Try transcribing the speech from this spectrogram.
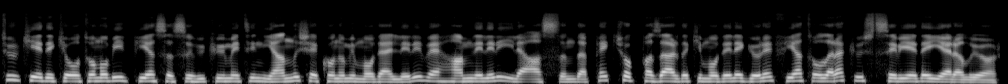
Türkiye'deki otomobil piyasası hükümetin yanlış ekonomi modelleri ve hamleleri ile aslında pek çok pazardaki modele göre fiyat olarak üst seviyede yer alıyor.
